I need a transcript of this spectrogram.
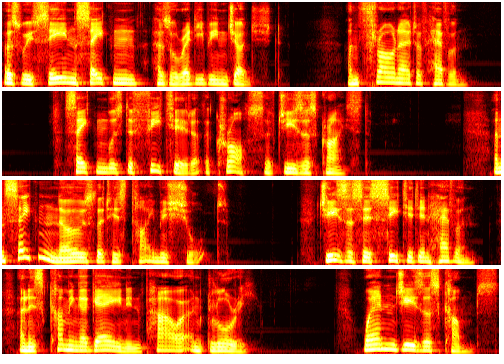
As we've seen, Satan has already been judged and thrown out of heaven. Satan was defeated at the cross of Jesus Christ. And Satan knows that his time is short. Jesus is seated in heaven and is coming again in power and glory. When Jesus comes,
